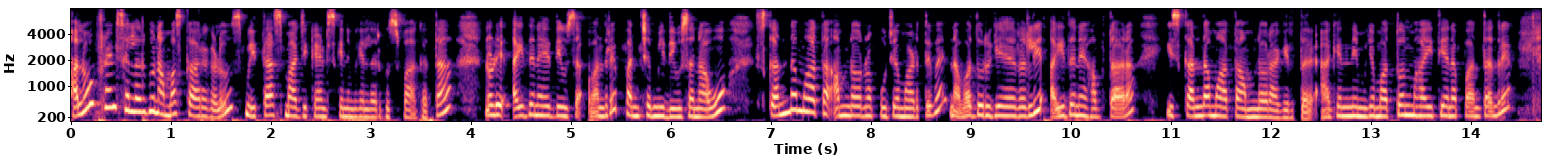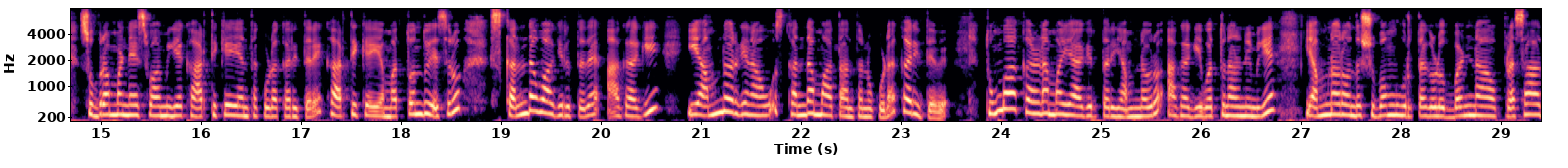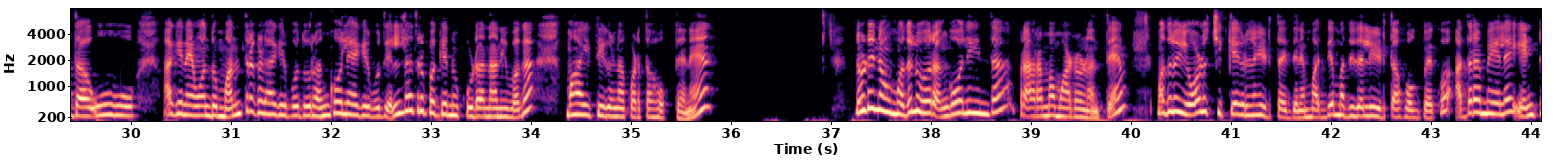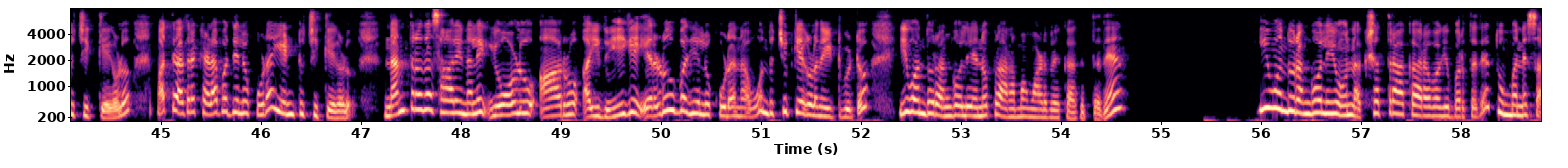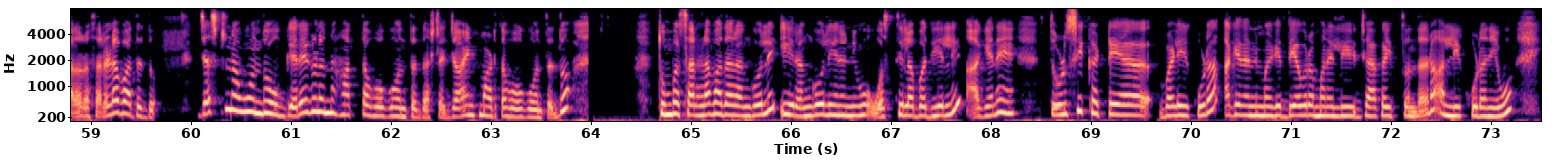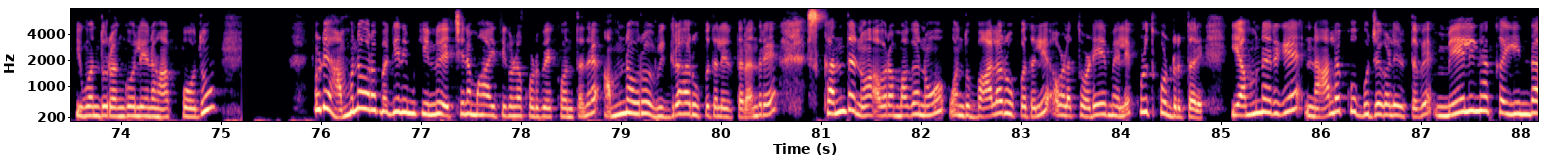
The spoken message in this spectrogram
Hello friends ಎಲ್ಲರಿಗೂ ನಮಸ್ಕಾರಗಳು. Smitha's magic ಹ್ಯಾಂಡ್ಸ್ಗೆ ನಿಮಗೆಲ್ಲರಿಗೂ ಸ್ವಾಗತ. ನೋಡಿ, ಐದನೇ ದಿವಸ ಅಂದರೆ ಪಂಚಮಿ ದಿವಸ ನಾವು ಸ್ಕಂದಮಾತ ಅಮ್ಮನವ್ರನ್ನ ಪೂಜೆ ಮಾಡ್ತೇವೆ. ನವದುರ್ಗೆಯರಲ್ಲಿ ಐದನೇ ಅವತಾರ ಈ ಸ್ಕಂದಮಾತ ಅಮ್ಮನವರಾಗಿರ್ತಾರೆ ಹಾಗೆ ನಿಮಗೆ ಮತ್ತೊಂದು ಮಾಹಿತಿ ಏನಪ್ಪ ಅಂತಂದರೆ, ಸುಬ್ರಹ್ಮಣ್ಯ ಸ್ವಾಮಿಗೆ ಕಾರ್ತಿಕೇಯ ಅಂತ ಕೂಡ ಕರೀತಾರೆ. ಕಾರ್ತಿಕೇಯ ಮತ್ತೊಂದು ಹೆಸರು ಸ್ಕಂದವಾಗಿರುತ್ತದೆ. ಹಾಗಾಗಿ ಈ ಅಮ್ಮನವ್ರಿಗೆ ನಾವು ಸ್ಕಂದಮಾತ ಅಂತಲೂ ಕೂಡ ಕರಿತೇವೆ. ತುಂಬ ಕರ್ಣಮಯ ಆಗಿರ್ತಾರೆ ಈ ಅಮ್ಮನವರು. ಹಾಗಾಗಿ ಇವತ್ತು ನಾನು ನಿಮಗೆ ಈ ಅಮ್ಮನವರ ಒಂದು ಶುಭ ಮುಹೂರ್ತಗಳು, ಬಣ್ಣ, ಪ್ರಸಾದ ಹಾಗೆಯೇ ಒಂದು ಮಂತ್ರಗಳಾಗಿರ್ಬೋದು, ರಂಗೋಲಿ ಆಗಿರ್ಬೋದು, ಎಲ್ಲದ್ರ ಬಗ್ಗೆನೂ ಕೂಡ ನಾನು ಇವಾಗ ಮಾಹಿತಿಗಳನ್ನ ಕೊಡ್ತಾ ಹೋಗ್ತೇನೆ. ನೋಡಿ ನಾವು ಮೊದಲು ರಂಗೋಲಿಯಿಂದ ಪ್ರಾರಂಭ ಮಾಡೋಣಂತೆ. ಮೊದಲು ಏಳು ಚಿಕ್ಕೆಗಳನ್ನ ಇಡ್ತಾ ಇದ್ದೇನೆ. ಮಧ್ಯ ಮಧ್ಯದಲ್ಲಿ ಇಡ್ತಾ ಹೋಗಬೇಕು. ಅದರ ಮೇಲೆ ಎಂಟು ಚಿಕ್ಕೆಗಳು, ಮತ್ತು ಅದರ ಕೆಳಬದಿಯಲ್ಲೂ ಕೂಡ ಎಂಟು ಚಿಕ್ಕೆಗಳು. ನಂತರದ ಸಾಲಿನಲ್ಲಿ ಏಳು, ಆರು, ಐದು, ಹೀಗೆ ಎರಡೂ ಬದಿಯಲ್ಲೂ ಕೂಡ ನಾವು ಒಂದು ಚುಕ್ಕೆಗಳನ್ನು ಇಟ್ಬಿಟ್ಟು ಈ ಒಂದು ರಂಗೋಲಿಯನ್ನು ಪ್ರಾರಂಭ ಮಾಡಬೇಕಾಗುತ್ತದೆ. ಈ ಒಂದು ರಂಗೋಲಿಯು ನಕ್ಷತ್ರಾಕಾರವಾಗಿ ಬರ್ತದೆ ತುಂಬಾ ಸರಳ ಸರಳವಾದದ್ದು. ಜಸ್ಟ್ ನಾವು ಒಂದು ಗೆರೆಗಳನ್ನು ಹಾಕ್ತಾ ಹೋಗುವಂಥದ್ದು ಅಷ್ಟೇ ಜಾಯಿಂಟ್ ಮಾಡ್ತಾ ಹೋಗುವಂಥದ್ದು. ತುಂಬ ಸರಳವಾದ ರಂಗೋಲಿ. ಈ ರಂಗೋಲಿಯನ್ನು ನೀವು ಹೊಸ್ತಿಲ ಬದಿಯಲ್ಲಿ ಹಾಗೆಯೇ ತುಳಸಿ ಕಟ್ಟೆಯ ಬಳಿ ಕೂಡ ಹಾಗೆಯೇ ನಿಮಗೆ ದೇವರ ಮನೆಯಲ್ಲಿ ಜಾಗ ಇತ್ತು ಅಂದರೆ ಅಲ್ಲಿ ಕೂಡ ನೀವು ಈ ಒಂದು ರಂಗೋಲಿಯನ್ನು ಹಾಕ್ಬೋದು. ನೋಡಿ, ಅಮ್ಮನವರ ಬಗ್ಗೆ ನಿಮಗೆ ಇನ್ನೂ ಹೆಚ್ಚಿನ ಮಾಹಿತಿಗಳನ್ನ ಕೊಡಬೇಕು ಅಂತಂದರೆ, ಅಮ್ಮನವರು ವಿಗ್ರಹ ರೂಪದಲ್ಲಿ ಇರ್ತಾರೆ ಅಂದರೆ ಸ್ಕಂದನು ಅವರ ಮಗನು ಒಂದು ಬಾಲ ರೂಪದಲ್ಲಿ ಅವಳ ತೊಡೆಯ ಮೇಲೆ ಕುಳಿತುಕೊಂಡಿರ್ತಾರೆ. ಈ ಅಮ್ಮನವರಿಗೆ ನಾಲ್ಕು ಭುಜಗಳಿರ್ತವೆ. ಮೇಲಿನ ಕೈಯಿಂದ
